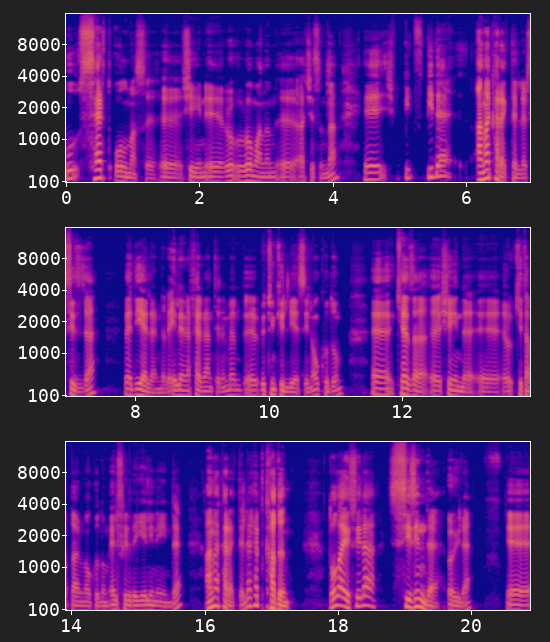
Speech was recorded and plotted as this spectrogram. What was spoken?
bu sert olması e, şeyin romanın açısından bir, de ana karakterler sizde ve diğerlerinde de Elena Ferrante'nin ben bütün külliyesini okudum. Keza e, şeyin de e, kitaplarını okudum. Elfriede Jelinek'in de ana karakterler hep kadın. Dolayısıyla sizin de öyle. E,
